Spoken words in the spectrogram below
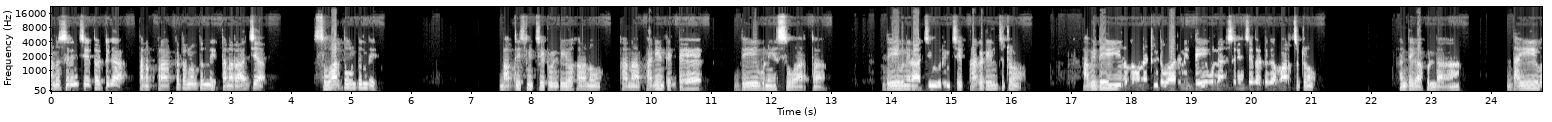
అనుసరించేటట్టుగా తన ప్రకటన ఉంటుంది తన రాజ్య సువార్త ఉంటుంది. బాప్తిస్మిచ్చేటువంటి యోహాను తన పని ఏంటంటే దేవుని సువార్త దేవుని రాజ్యం గురించి ప్రకటించటం అవిధేయులుగా ఉన్నటువంటి వారిని దేవుని అనుసరించేటట్టుగా మార్చటం. అంతేకాకుండా దైవ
